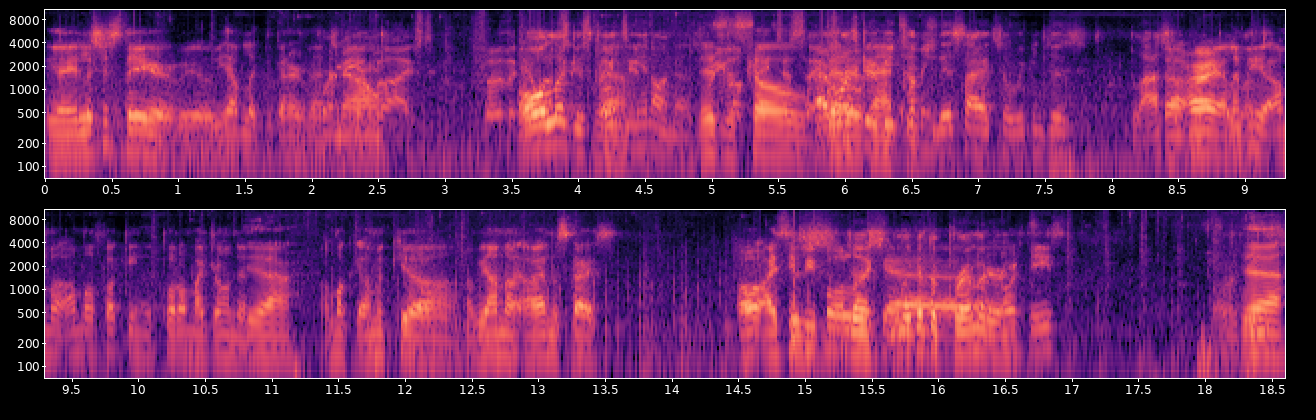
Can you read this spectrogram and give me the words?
yeah, let's just stay here. We, we have like the better advantage. For now. Oh look, it's expected. closing in on us. This is so to safe Everyone's gonna be coming this side, so we can just blast Uh, them. Alright, let me, I'm gonna I'm gonna fucking put on my drone then. Yeah. I'm gonna, I'm gonna kill, uh, I'll be on the, eye in the skies. Oh, I see Just- people just like, look at the uh, perimeter. Northeast. Yeah.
